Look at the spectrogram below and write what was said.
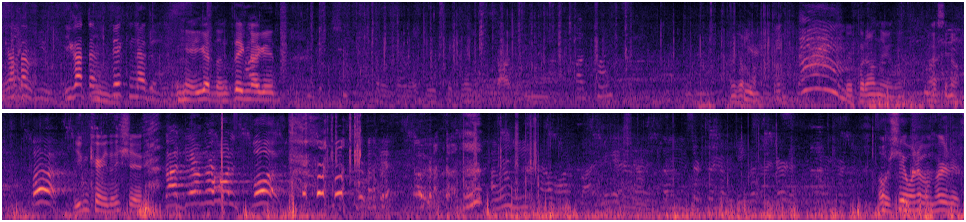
You got them. You got them thick nuggets. yeah, you got them thick nuggets. We got They put it on there though. Actually no. Fuck! You can carry this shit. God damn, they're hot as fuck! I'm gonna leave kind of want to buy it. Someone start putting up games and I heard it. Oh shit, one of them hurt us.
